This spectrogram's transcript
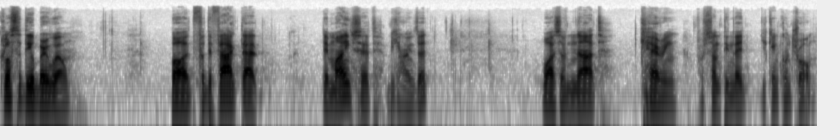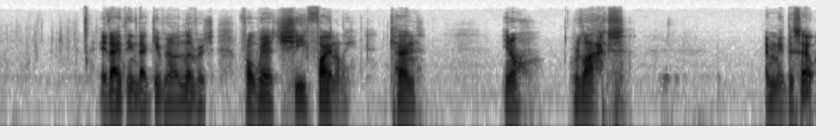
Closed the deal very well. But for the fact that the mindset behind it was of not caring for something that you can control. And I think that gave her a leverage from where she finally can, you know, relax and make the sale.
